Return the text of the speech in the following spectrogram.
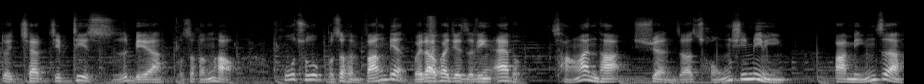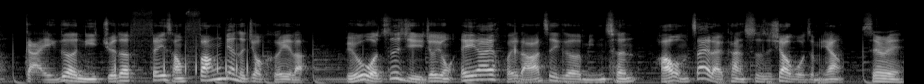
对 ChatGPT 识别啊不是很好，呼出不是很方便。回到快捷指令 App，长按它，选择重新命名，把名字啊改一个你觉得非常方便的就可以了。比如我自己就用 AI 回答这个名称。好，我们再来看试试效果怎么样。Siri，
